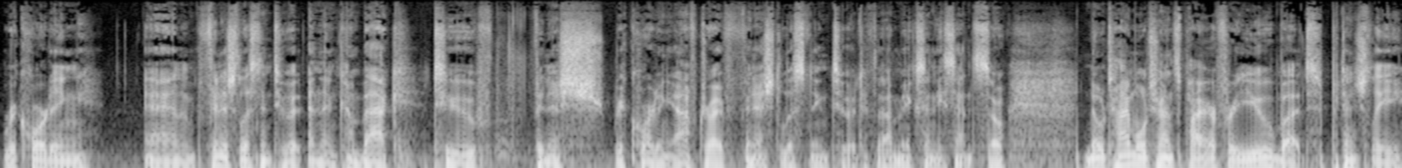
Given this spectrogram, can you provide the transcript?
recording and finish listening to it and then come back to finish recording after I've finished listening to it, if that makes any sense. So, no time will transpire for you, but potentially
